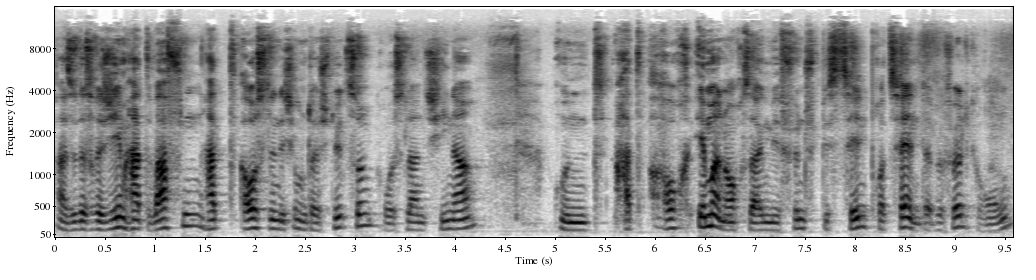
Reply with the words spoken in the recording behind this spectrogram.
Also das Regime hat Waffen, hat ausländische Unterstützung, Russland, China, und hat auch immer noch, sagen wir, fünf bis zehn Prozent der Bevölkerung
